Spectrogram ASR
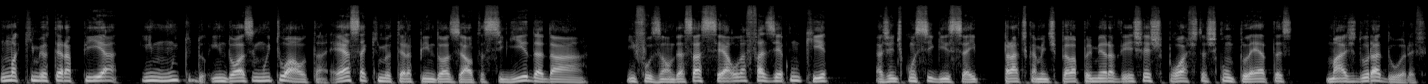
uma quimioterapia em, muito, em dose muito alta. Essa quimioterapia em dose alta, seguida da infusão dessa célula, fazia com que a gente conseguisse aí praticamente pela primeira vez respostas completas mais duradouras.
